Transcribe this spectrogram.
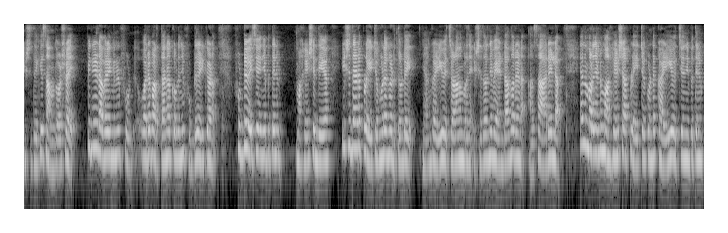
ഇഷ്ടത്തേക്ക് സന്തോഷമായി പിന്നീട് അവരെങ്ങനെ ഫുഡ് ഓരോ വർത്താനമൊക്കെ പറഞ്ഞ് ഫുഡ് കഴിക്കുകയാണ്. ഫുഡ് കഴിച്ച് കഴിഞ്ഞപ്പോഴത്തേനും മഹേഷ് എന്ത് ചെയ്യുക? ഇഷിതയുടെ പ്ലേറ്റും കൂടെ അങ്ങ് എടുത്തോണ്ടേ ഞാൻ കഴുകി വെച്ചോളാന്ന് പറഞ്ഞു. ഇഷിത പറഞ്ഞ് വേണ്ടാന്ന് പറയണം. അത് സാരമില്ല. എന്നും പറഞ്ഞുകൊണ്ട് മഹേഷ് ആ പ്ലേറ്റ് കൊണ്ട് കഴുകി വെച്ച് കഴിഞ്ഞപ്പോഴത്തേനും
